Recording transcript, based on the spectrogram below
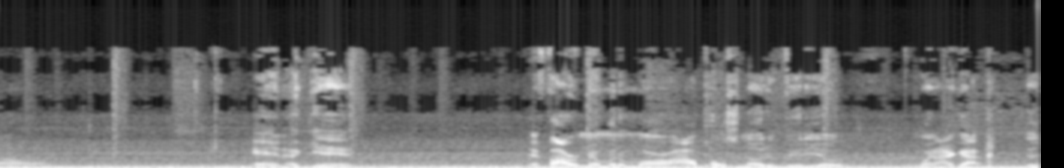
Um, and again, if I remember tomorrow, I'll post another video when I got the,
